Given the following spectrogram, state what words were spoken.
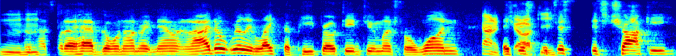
Mhm. And that's what I have going on right now. And I don't really like the pea protein too much. For one, Kind of it's just chalky. it's just it's chalky.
